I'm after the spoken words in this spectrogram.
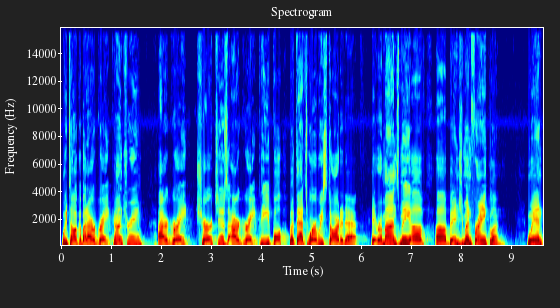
We talk about our great country, our great churches, our great people, but that's where we started at. It reminds me of uh, Benjamin Franklin when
